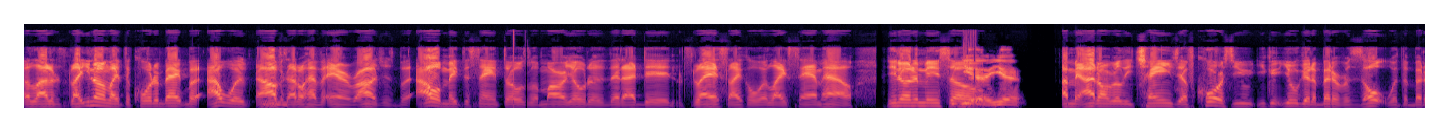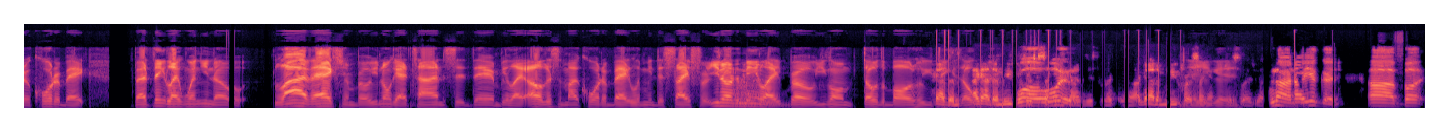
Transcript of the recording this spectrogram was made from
a lot of like you know like the quarterback, but I would obviously I don't have Aaron Rodgers, but I will make the same throws with Mariota that I did last cycle with like Sam Howell. You know what I mean? So yeah, yeah. I mean I don't really change. Of course you you could, you'll get a better result with a better quarterback, but I think like when you know live action, bro, you don't got time to sit there and be like, oh, this is my quarterback. Let me decipher. You know what I mean? Like, bro, you gonna throw the ball to who you I got, think is to, I got to mute for Whoa, a second, wait. guys. Just to let you know. I got to mute for a Yeah, you second. good. Just to let you know. No, no, you're good. Uh, but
